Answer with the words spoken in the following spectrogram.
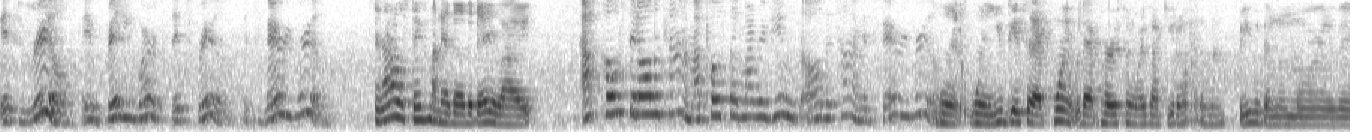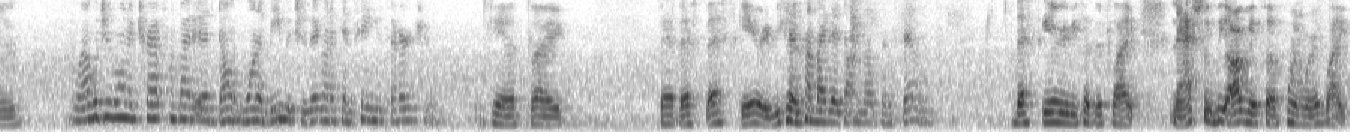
it's real. It really works. It's real. It's very real. And I was thinking about that the other day, like I post it all the time. I post up my reviews all the time. It's very real. when when you get to that point with that person where it's like you don't want to be with them no more, and then Why would you want to trap somebody that don't want to be with you? They're going to continue to hurt you. yeah, it's like that. That's that's scary because somebody that don't love themselves. that's scary because it's like naturally we all get to a point where it's like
